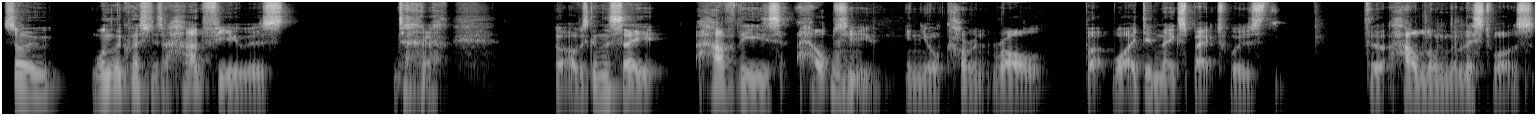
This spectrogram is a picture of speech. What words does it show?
So one of the questions I had for you is, but I was going to say, have these helped mm-hmm. you in your current role? But what I didn't expect was the, how long the list was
